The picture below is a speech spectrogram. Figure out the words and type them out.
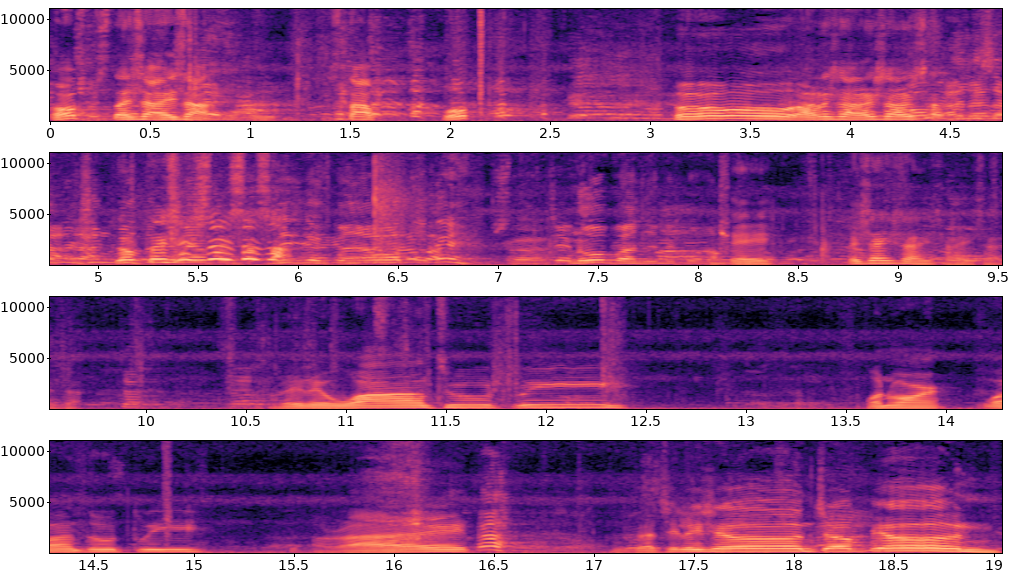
Oops, tayo isa, isa. Stop. Hop. Oh, aris, aris, aris. Stop, tayo isa, isa, isa. Ko. Okay. Isa, isa, isa, isa, isa. Ready, one, two, three. One more. One, two, three. Alright. Congratulations, champion.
